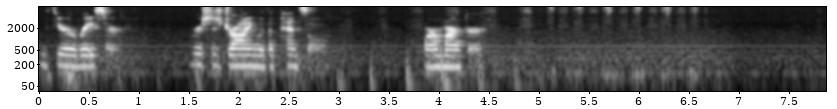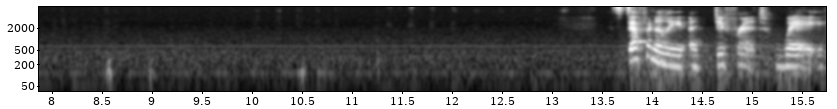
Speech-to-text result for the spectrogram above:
with your eraser versus drawing with a pencil or a marker? Definitely a different way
